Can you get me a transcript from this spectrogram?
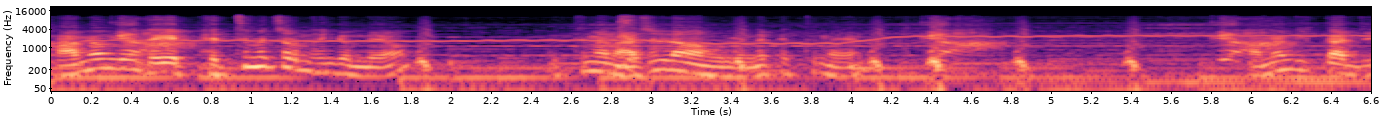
감염기는 되게 배트맨처럼 생겼네요. 배트맨 아실려나 모르겠네, 배트맨. 감염기까지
